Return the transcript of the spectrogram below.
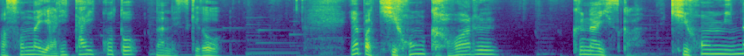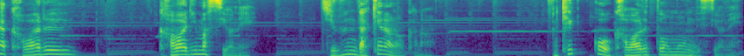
まあ、そんなやりたいことなんですけどやっぱ基本変わるくないですか？基本みんな変わる変わりますよね。自分だけなのかな？結構変わると思うんですよね。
